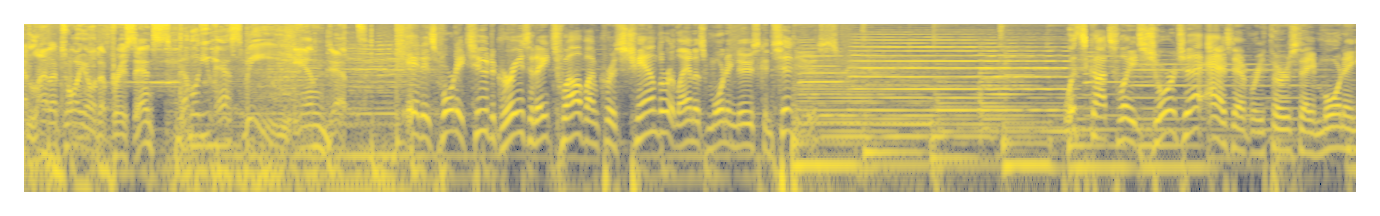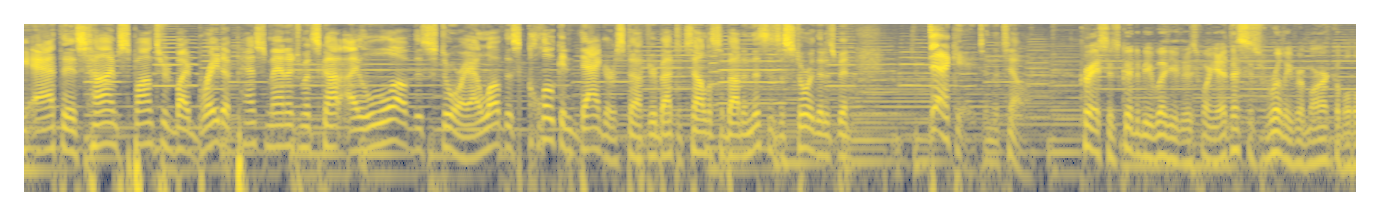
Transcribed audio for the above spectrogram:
Atlanta Toyota presents WSB In Depth. It is 42 degrees at 812. I'm Chris Chandler. Atlanta's morning news continues. With Scott Slade's Georgia, as every Thursday morning at this time, sponsored by Breda Pest Management. Scott, I love this story. I love this cloak and dagger stuff you're about to tell us about, and this is a story that has been decades in the telling. Chris, it's good to be with you this morning. This is really remarkable.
